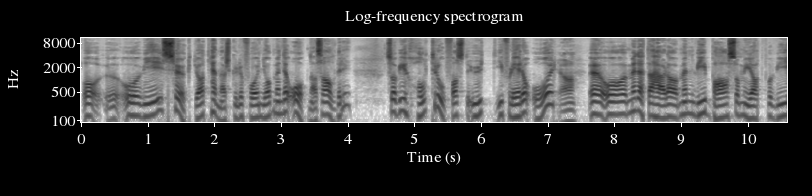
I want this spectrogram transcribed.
Og, og, vi søkte jo at henne skulle få en jobb, men det åpna seg aldri. Så vi holdt trofast ut i flere år ja. uh, med dette her, da. Men vi ba så mye at for vi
